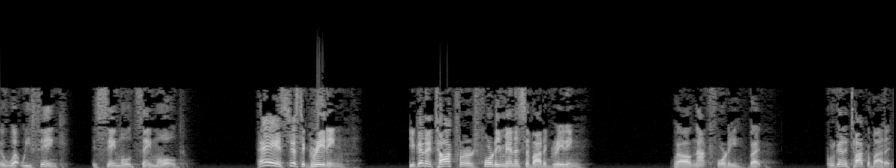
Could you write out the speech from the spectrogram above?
uh, what we think is same old, same old. Hey, it's just a greeting. You're going to talk for 40 minutes about a greeting. Well, not 40, but we're going to talk about it.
